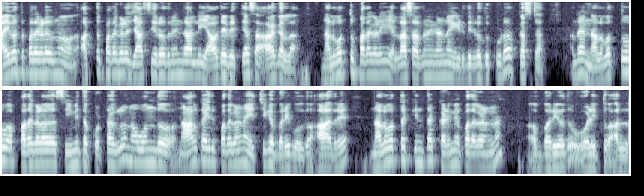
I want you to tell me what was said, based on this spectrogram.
ಐವತ್ತು ಪದಗಳನ್ನು ಹತ್ತು ಪದಗಳು ಜಾಸ್ತಿ ಇರೋದ್ರಿಂದ ಅಲ್ಲಿ ಯಾವುದೇ ವ್ಯತ್ಯಾಸ ಆಗಲ್ಲ. ನಲವತ್ತು ಪದಗಳಿಗೆ ಎಲ್ಲಾ ಸಾಧನೆಗಳನ್ನ ಹಿಡಿದಿಡೋದು ಕೂಡ ಕಷ್ಟ. ಅಂದ್ರೆ ನಲವತ್ತು ಪದಗಳ ಸೀಮಿತ ಕೊಟ್ಟಾಗ್ಲೂ ನಾವು ಒಂದು ನಾಲ್ಕೈದು ಪದಗಳನ್ನ ಹೆಚ್ಚಿಗೆ ಬರಿಬಹುದು ಆದ್ರೆ ನಲವತ್ತಕ್ಕಿಂತ ಕಡಿಮೆ ಪದಗಳನ್ನ ಬರೆಯೋದು ಒಳಿತು ಅಲ್ಲ.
